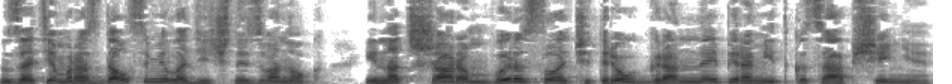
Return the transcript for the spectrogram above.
затем раздался мелодичный звонок, и над шаром выросла четырехгранная пирамидка сообщения.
